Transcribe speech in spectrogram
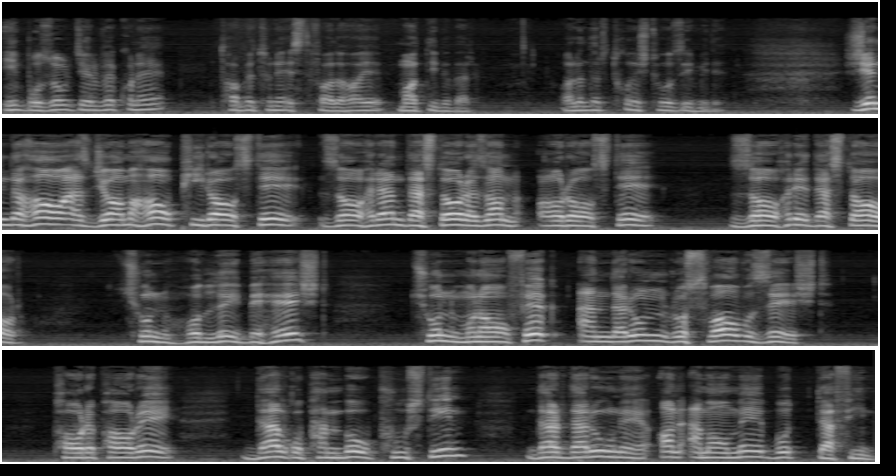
این بزرگ جلوه کنه تا بتونه استفاده های مادی ببره. حالا داره خودش توضیح میده. ژنده ها از جامعه ها پیراسته ظاهرا دستار از آن آراسته ظاهر دستار چون حله بهشت چون منافق اندرون رسوا و زشت. پاره پاره دلق و پنبه و پوستین در درون آن امامه بود دفین.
